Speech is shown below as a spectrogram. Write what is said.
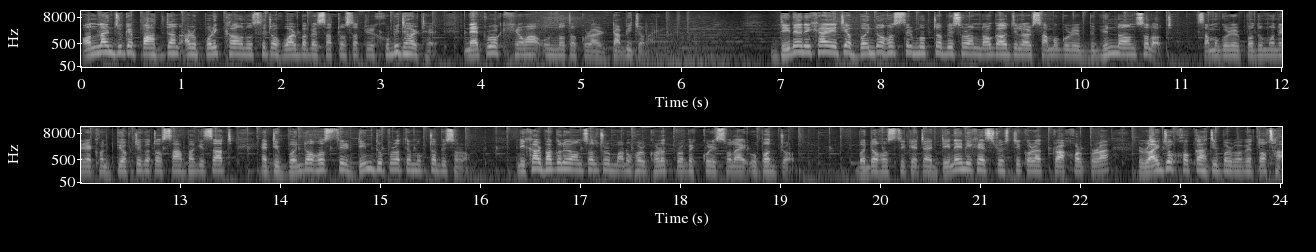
অনলাইন যোগে পাঠদান আৰু পৰীক্ষা অনুষ্ঠিত হোৱাৰ বাবে ছাত্ৰ ছাত্ৰীৰ সুবিধাৰ্থে নেটৱৰ্ক সেৱা উন্নত কৰাৰ দাবী জনায়। দিনে নিশাই এতিয়া বন্য হস্তীৰ মুক্ত বিচৰণ নগাঁও জিলাৰ চামগুৰিৰ বিভিন্ন অঞ্চলত চামগুৰিৰ পদুমনিৰ এখন ব্যক্তিগত চাহ বাগিচাত এটি বন্য হস্তীৰ দিন দুপৰতে মুক্ত বিচৰণ। নিশাৰ ভাগলৈ অঞ্চলটোৰ মানুহৰ ঘৰত প্ৰৱেশ কৰি চলাই উপদ্ৰৱ। বন্য হস্তীকেইটাই দিনে নিশাই সৃষ্টি কৰা ত্ৰাসৰ পৰা ৰাইজক সকাহ দিবৰ বাবে তথা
